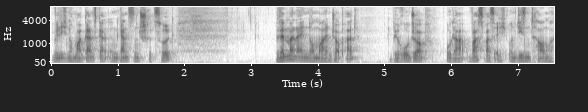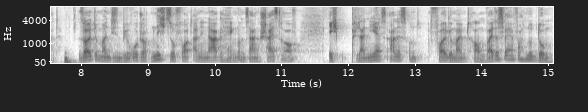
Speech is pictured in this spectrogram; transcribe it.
will ich nochmal ganz, ganz, einen ganzen Schritt zurück. Wenn man einen normalen Job hat, Bürojob oder was weiß ich, und diesen Traum hat, sollte man diesen Bürojob nicht sofort an den Nagel hängen und sagen, scheiß drauf, ich planiere jetzt alles und folge meinem Traum, weil das wäre einfach nur dumm.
